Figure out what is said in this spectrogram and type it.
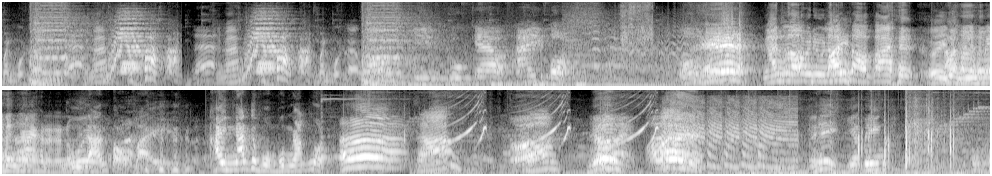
มันหมดแล้วใช่ไหมใช่ไหมมันหมดแล้ว ต้องกินทุกแก้วให้หมด โอเค งั้นรอไปดูร้านต่อไปเฮ้ยคือไม่ได้ง่ายขนาดนั้นนะเว้ยร้านต่อไป ใครงัดกับผมผมงัดหมด เออสามสองหนึ่งไปเฮ้ยเฮียปิง โอ้โห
